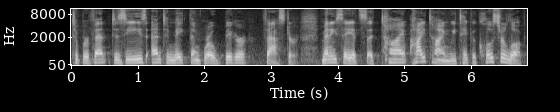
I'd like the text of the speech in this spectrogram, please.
to prevent disease and to make them grow bigger faster. Many say it's a time, high time we take a closer look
